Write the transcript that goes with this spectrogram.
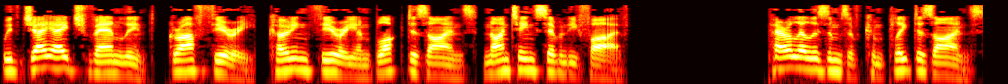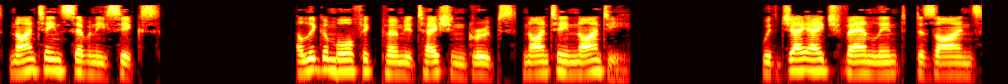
With J. H. Van Lint, Graph Theory, Coding Theory and Block Designs 1975. Parallelisms of Complete Designs 1976. Oligomorphic Permutation Groups 1990. With J. H. Van Lint, Designs,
